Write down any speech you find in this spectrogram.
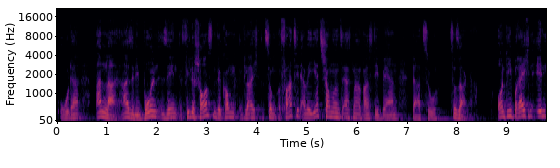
oder Anleihen. Also die Bullen sehen viele Chancen. Wir kommen gleich zum Fazit, aber jetzt schauen wir uns erstmal, was die Bären dazu zu sagen haben. Und die brechen in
